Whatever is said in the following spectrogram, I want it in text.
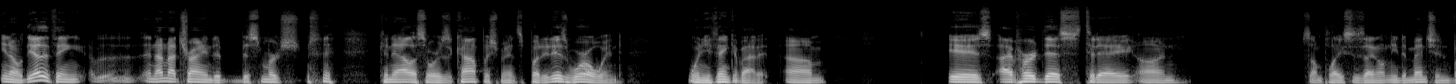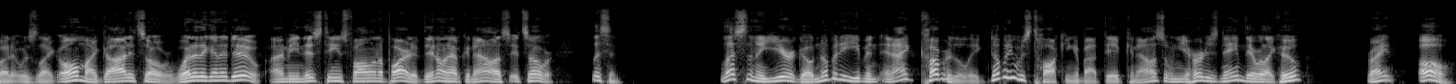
you know, the other thing, and I'm not trying to besmirch Canales or his accomplishments, but it is whirlwind when you think about it. Um, is I've heard this today on some places I don't need to mention, but it was like, oh my God, it's over. What are they going to do? I mean, this team's falling apart. If they don't have Canales, it's over. Listen, less than a year ago, nobody even, and I cover the league, nobody was talking about Dave Canales. And when you heard his name, they were like, who? Right? Oh,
